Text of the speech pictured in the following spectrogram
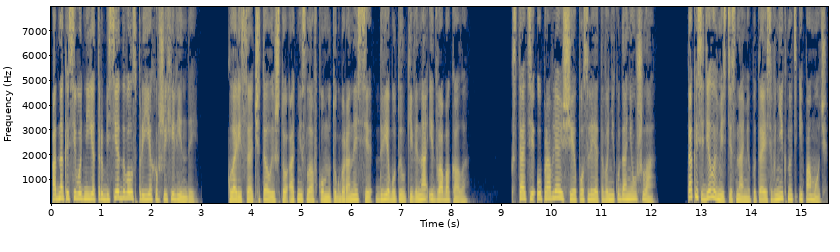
Однако сегодня Етер беседовал с приехавшей Хелиндой. Клариса отчиталась, что отнесла в комнату к баронессе две бутылки вина и два бокала. Кстати, управляющая после этого никуда не ушла. Так и сидела вместе с нами, пытаясь вникнуть и помочь.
